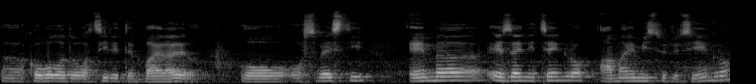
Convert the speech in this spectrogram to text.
ко вола до да цилите Байрарел, о, о свести ем е заедница енгро, ама ем институција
